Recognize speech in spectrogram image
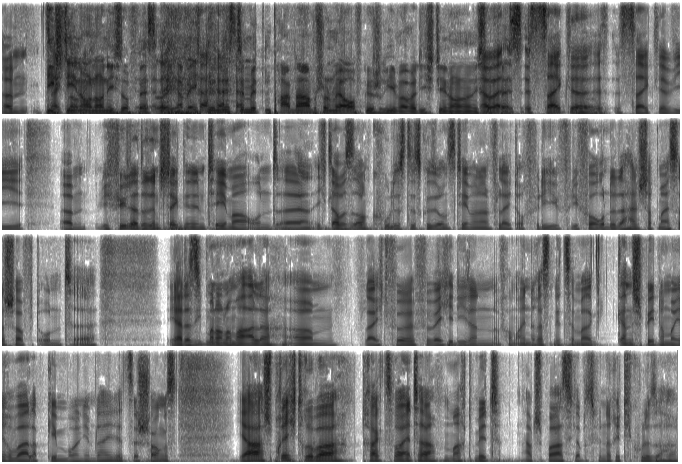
ähm, die zeigt, stehen auch noch nicht so fest. Also ich habe echt eine Liste mit ein paar Namen schon mehr aufgeschrieben, aber die stehen auch noch nicht ja, so aber fest. Es, es zeigt ja, ja. Es, es, zeigt ja, wie, ähm, wie viel da drin steckt in dem Thema und äh, ich glaube, es ist auch ein cooles Diskussionsthema dann vielleicht auch für die, für die Vorrunde der Heinstadtmeisterschaft und äh, ja, da sieht man auch nochmal alle. Ähm, Vielleicht für, für welche, die dann vom 31. Dezember ganz spät nochmal ihre Wahl abgeben wollen, die haben da die letzte Chance. Ja, spricht drüber, tragt es weiter, macht mit, habt Spaß. Ich glaube, das wird eine richtig coole Sache.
